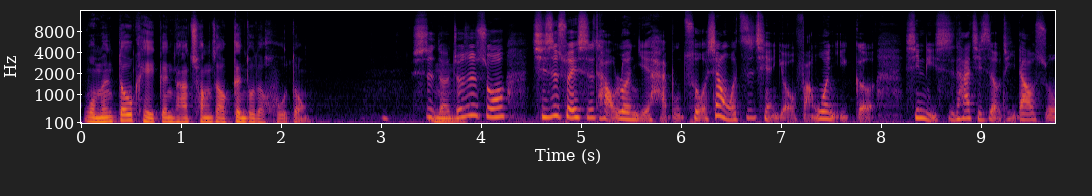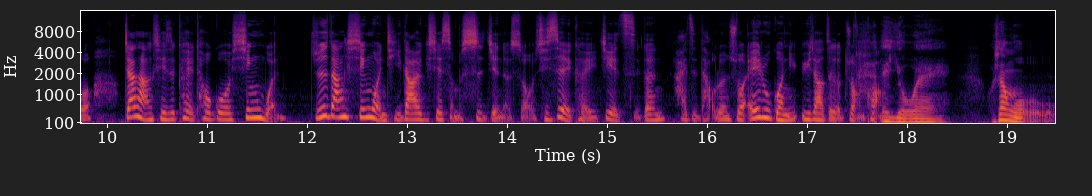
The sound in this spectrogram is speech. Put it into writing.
我们都可以跟他创造更多的互动。是的，嗯、就是说，其实随时讨论也还不错。像我之前有访问一个心理师，他其实有提到说，家长其实可以透过新闻。就是当新闻提到一些什么事件的时候，其实也可以借此跟孩子讨论说：“哎，如果你遇到这个状况，哎，有哎，好像我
